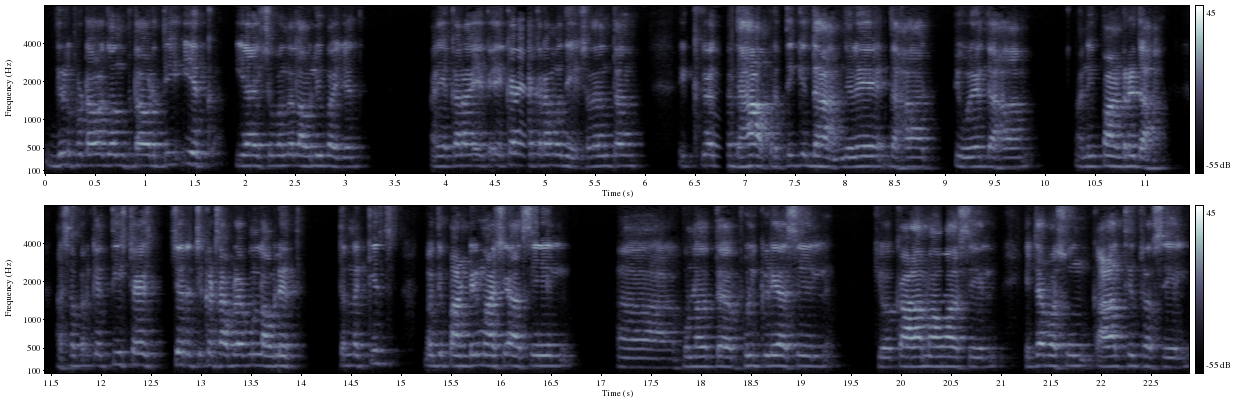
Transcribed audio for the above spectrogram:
दीड फुटावर दोन फुटावरती एक या हिशोबाने लावली पाहिजेत. आणि एका एका एकरामध्ये साधारणतः एक दहा प्रत्येकी दहा निळे दहा पिवळे दहा आणि पांढरे दहा अशा प्रकारे तीस चाळीस चार चिकट सापळे आपण लावलेत तर नक्कीच मग ते पांढरी माशी असेल पुन्हा त्या फुलकिडी असेल किंवा काळा मावा असेल ह्याच्यापासून काळा थिप्स असेल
